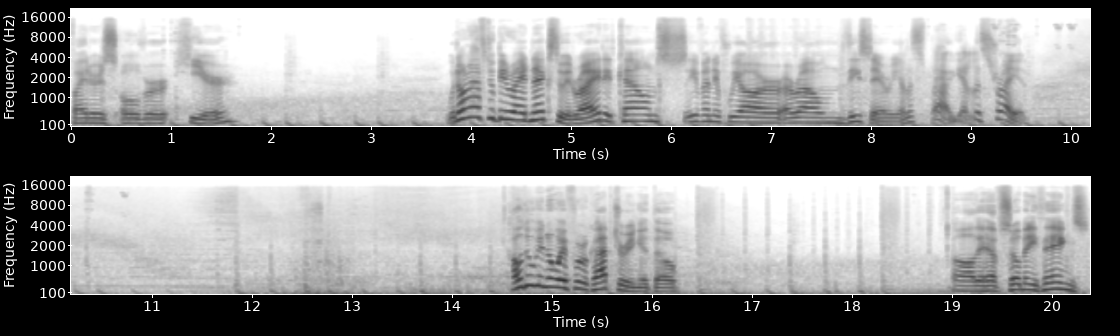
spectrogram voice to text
Fighters over here. We don't have to be right next to it, right? It counts even if we are around this area. Let's, uh, yeah, let's try it. How do we know if we're capturing it, though? Oh, they have so many things.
